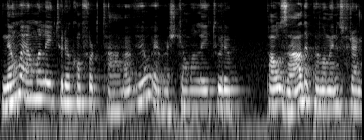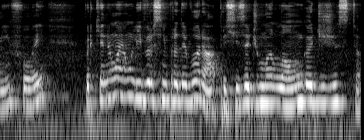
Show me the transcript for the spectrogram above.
Não é uma leitura confortável, eu acho que é uma leitura pausada, pelo menos para mim foi, porque não é um livro assim para devorar, precisa de uma longa digestão.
